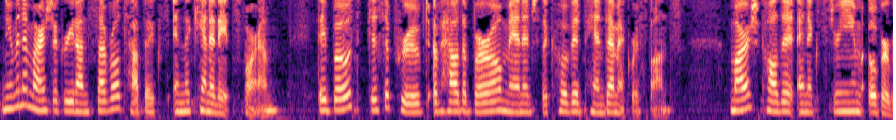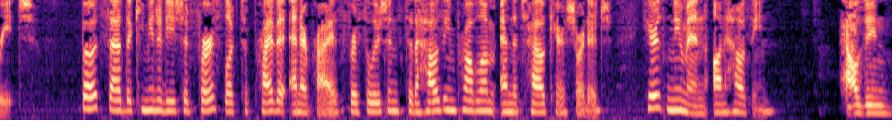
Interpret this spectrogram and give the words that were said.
Newman and Marsh agreed on several topics in the candidates forum. They both disapproved of how the borough managed the COVID pandemic response. Marsh called it an extreme overreach. Both said the community should first look to private enterprise for solutions to the housing problem and the childcare shortage. Here's Newman on housing. Housing,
